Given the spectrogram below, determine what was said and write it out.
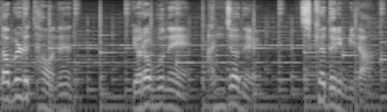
W타워는 여러분의 안전을 지켜드립니다.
